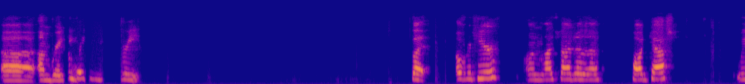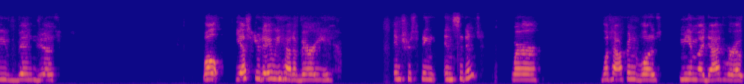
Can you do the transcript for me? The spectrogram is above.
uh unbreaking. breaking three. But over here on my side of the podcast, we've been just well, yesterday we had a very interesting incident where what happened was me and my dad were out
